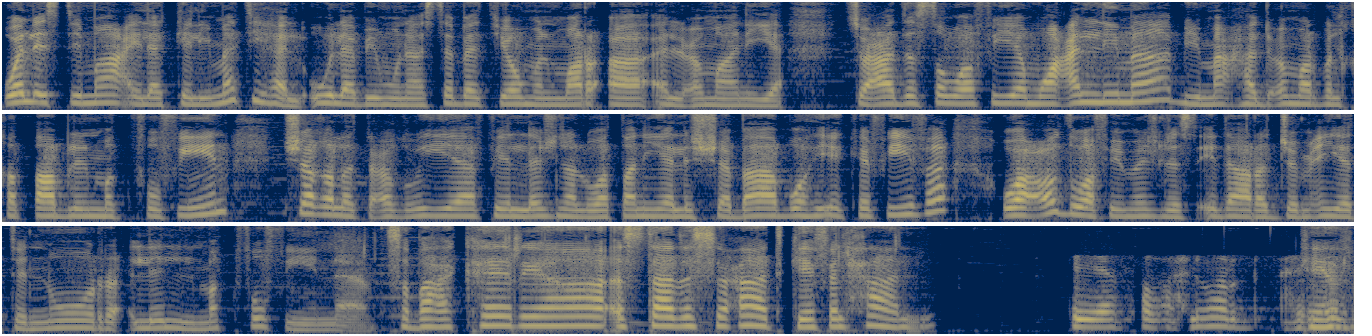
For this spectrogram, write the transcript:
والاستماع إلى كلمتها الأولى بمناسبة يوم المرأة العمانية. سعاد الصوافية معلمة بمعهد عمر بن الخطاب للمكفوفين شغلت عضوية في اللجنة الوطنية للشباب وهي كفيفة وعضوة في مجلس إدارة جمعية النور للمكفوفين. صباح الخير يا أستاذة سعاد كيف الحال؟ يا صباح الورد. كيف؟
